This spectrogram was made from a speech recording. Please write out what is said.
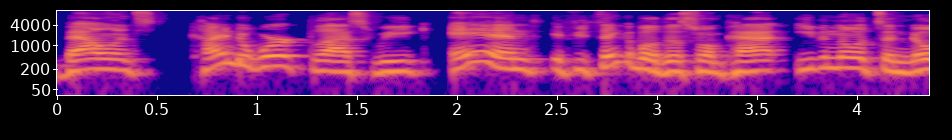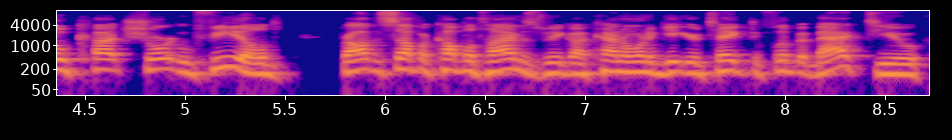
balance kind of worked last week. And if you think about this one, Pat, even though it's a no cut shortened field, brought this up a couple times this week. I kind of want to get your take to flip it back to you.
